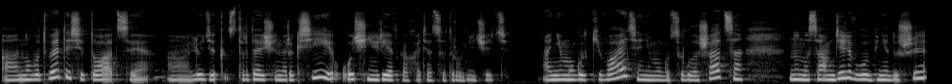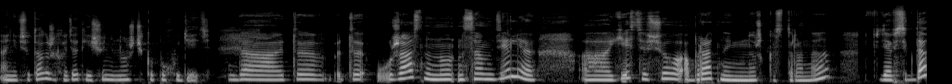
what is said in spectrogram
А, но вот в этой ситуации а, люди, страдающие анорексией, очень редко хотят сотрудничать. Они могут кивать, они могут соглашаться, но на самом деле в глубине души они все так же хотят еще немножечко похудеть. Да, это, это ужасно, но на самом деле э, есть еще обратная немножко сторона. Я всегда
